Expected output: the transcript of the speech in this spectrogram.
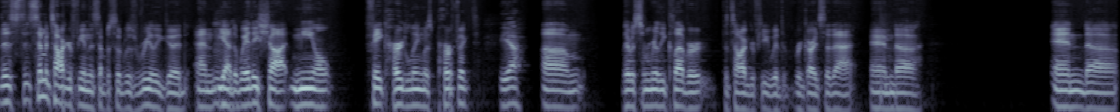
this the cinematography in this episode was really good, and yeah, Mhm. the way they shot Neil fake hurdling was perfect. yeah. Um, there was some really clever photography with regards to that, and uh, and uh,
